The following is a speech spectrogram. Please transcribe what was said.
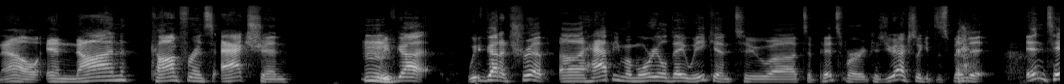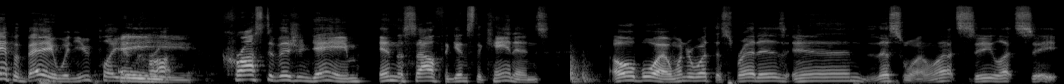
Now in non-conference action, Mm. we've got we've got a trip. Uh, happy Memorial Day weekend to uh, to Pittsburgh because you actually get to spend it in Tampa Bay when you play your Hey. Cross division game in the South against the Cannons. Oh boy, I wonder what the spread is in this one. Let's see. Let's see.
